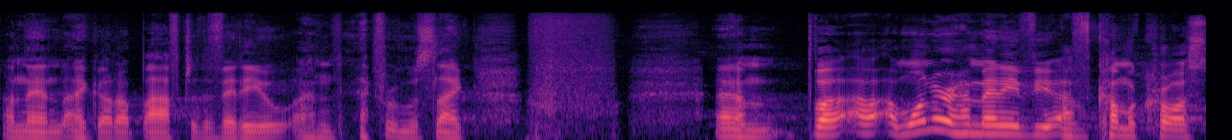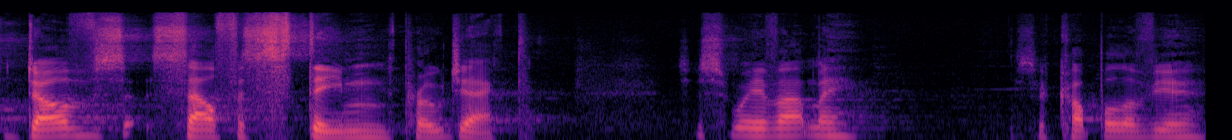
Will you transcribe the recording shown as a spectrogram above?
And then I got up after the video and everyone was like, um, but I wonder how many of you have come across Dove's self-esteem project. Just wave at me. There's a couple of you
